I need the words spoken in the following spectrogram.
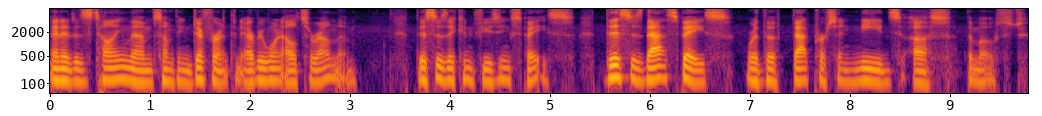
and it is telling them something different than everyone else around them. This is a confusing space. This is that space where the, that person needs us the most.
